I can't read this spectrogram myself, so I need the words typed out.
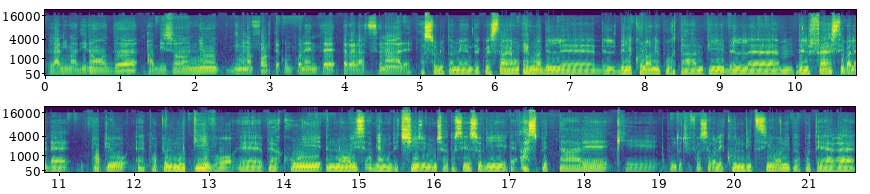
l'anima di Node ha bisogno di una forte componente relazionale. Assolutamente, questa è, un, è una delle, del, delle, colonne portanti del, del festival ed è proprio, è proprio il motivo eh, per cui noi abbiamo deciso in un certo senso di aspettare che appunto ci fossero le condizioni per poter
